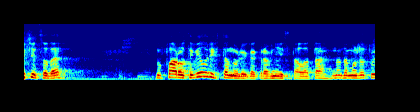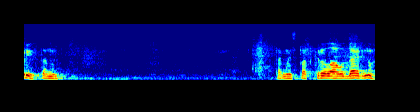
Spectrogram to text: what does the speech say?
Крутится, да? Почти. Ну фару ты видел рихтанули, как ровней стало, та? Надо, может, ту рихтануть. Там из-под крыла ударь, ну,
